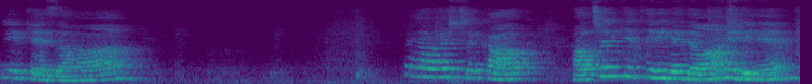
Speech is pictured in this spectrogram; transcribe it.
Bir kez daha. Ve yavaşça kalk. Kalça hareketleriyle devam edelim.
